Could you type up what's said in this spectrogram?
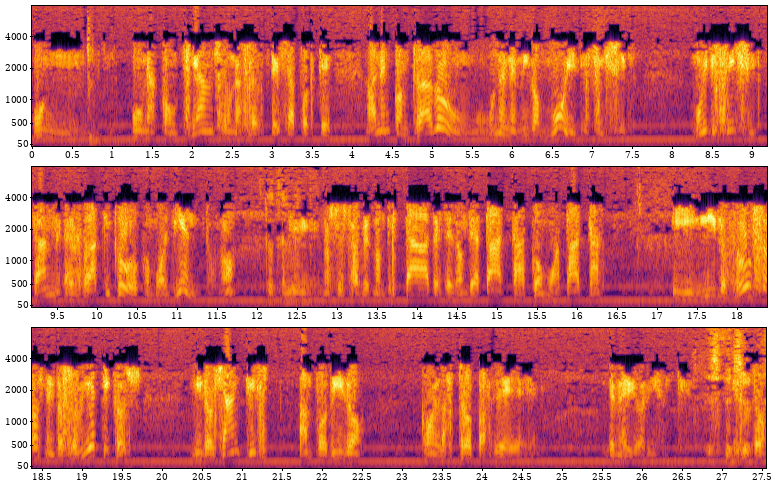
un, una confianza, una certeza, porque han encontrado un, un enemigo muy difícil, muy difícil, tan errático como el viento, ¿no? Totalmente. que no se sabe dónde está, desde dónde ataca, cómo ataca. Y ni los rusos, ni los soviéticos, ni los yanquis han podido con las tropas de, de Medio Oriente. Es, Esto,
